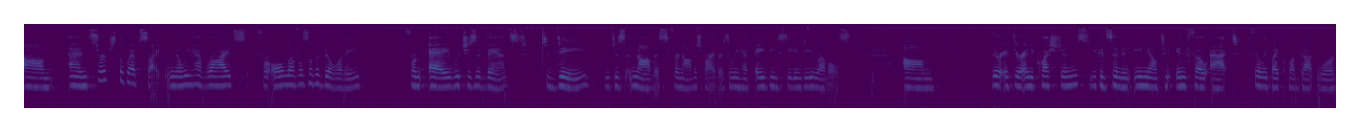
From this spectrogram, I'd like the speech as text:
um, and search the website. We know we have rides for all levels of ability, from A, which is advanced, to D, which is novice for novice riders, and we have A, B, C, and D levels. Um, there, if there are any questions, you can send an email to info at phillybikeclub.org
